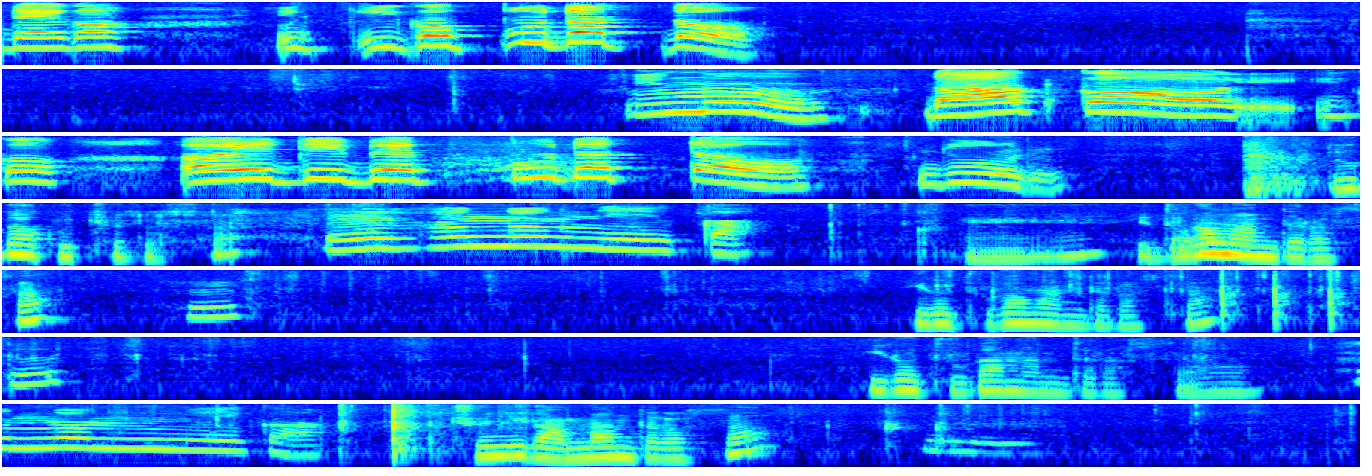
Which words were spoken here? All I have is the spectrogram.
내가 이, 이거 뿌렸어. 이모, 나 아까 이거 아이 집에 뿌렸어. 눈. 누가 고쳐줬어? 응, 할머니가. 그래. 이거 누가 만들었어? 응? 이거 누가 만들었어? 응? 이거 누가 만들었어? 할머니가. 준이가 안 만들었어?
